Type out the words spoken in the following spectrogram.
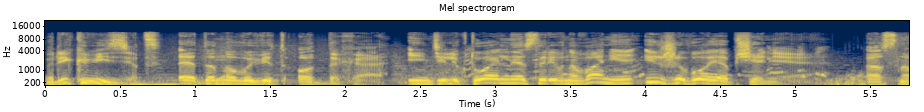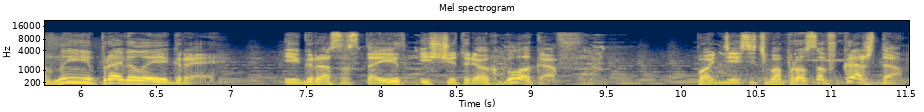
Реквизит – это новый вид отдыха, интеллектуальное соревнование и живое общение. Основные правила игры. Игра состоит из четырех блоков. По 10 вопросов в каждом.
